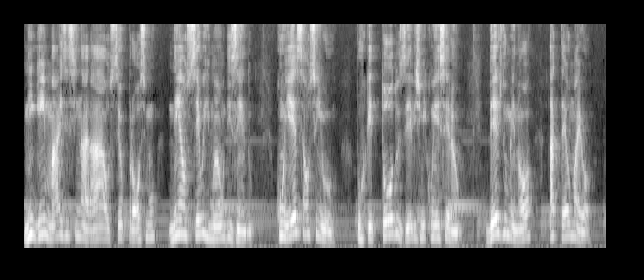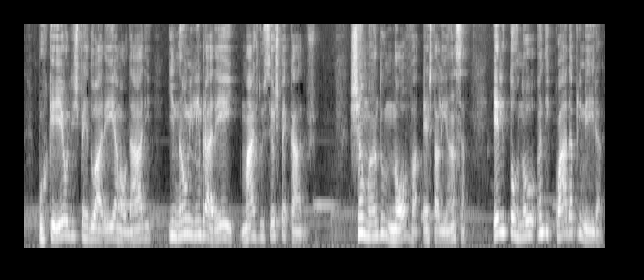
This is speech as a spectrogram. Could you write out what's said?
Ninguém mais ensinará ao seu próximo nem ao seu irmão, dizendo: Conheça ao Senhor, porque todos eles me conhecerão, desde o menor até o maior porque eu lhes perdoarei a maldade e não me lembrarei mais dos seus pecados. Chamando nova esta aliança, ele tornou antiquada a primeira,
